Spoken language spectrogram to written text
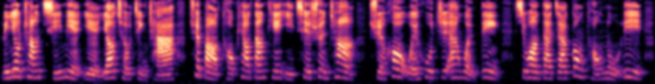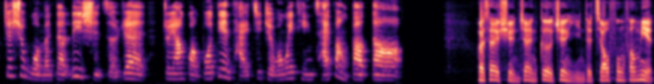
林佑昌齐勉也要求警察确保投票当天一切顺畅，选后维护治安稳定。希望大家共同努力，这是我们的历史责任。中央广播电台记者王维婷采访报道。而在选战各阵营的交锋方面，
